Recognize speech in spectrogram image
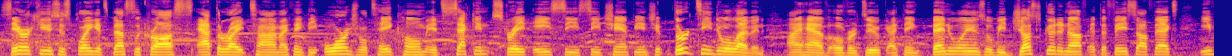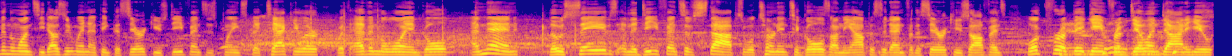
Syracuse is playing its best lacrosse at the right time. I think the Orange will take home its second straight ACC championship, 13 to 11. I have over Duke. I think Ben Williams will be just good enough at the faceoff X. Even the ones he doesn't win, I think the Syracuse defense is playing spectacular with Evan Molloy in goal. And then those saves and the defensive stops will turn into goals on the opposite end for the Syracuse offense. Look for a big game from Dylan Donahue.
